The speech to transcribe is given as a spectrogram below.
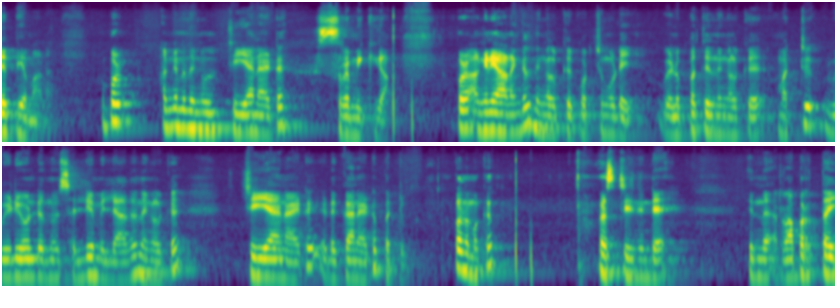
ലഭ്യമാണ്. അപ്പോൾ അങ്ങനെ നിങ്ങൾ ചെയ്യാനായിട്ട് ശ്രമിക്കുക. അപ്പോൾ അങ്ങനെയാണെങ്കിൽ നിങ്ങൾക്ക് കുറച്ചും കൂടി എളുപ്പത്തിൽ നിങ്ങൾക്ക് മറ്റ് വീഡിയോന്റെ ഒന്നും ശല്യമില്ലാതെ നിങ്ങൾക്ക് ചെയ്യാനായിട്ട് എടുക്കാനായിട്ട് പറ്റും. അപ്പോൾ നമുക്ക് വെസ്റ്റീജിന്റെ ഇന്ന് റബ്ബർ തൈ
